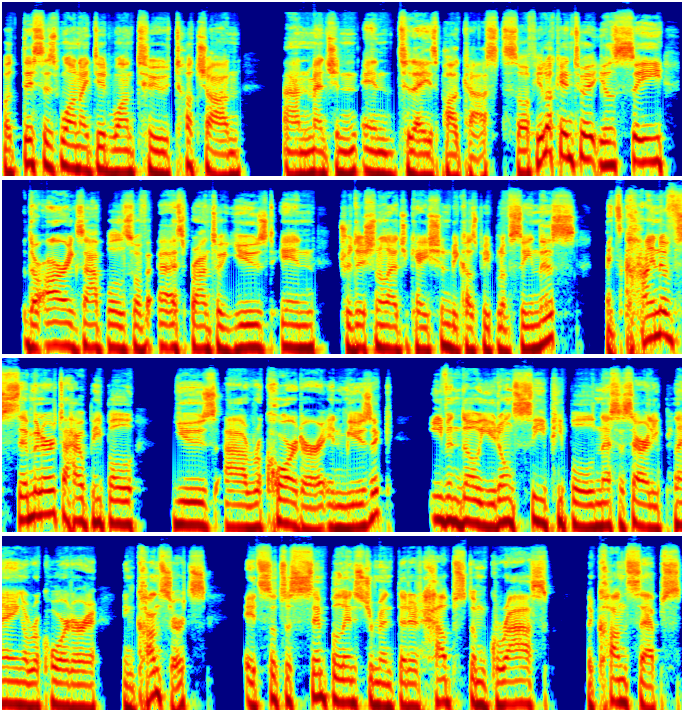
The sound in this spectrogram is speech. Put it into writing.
but this is one I did want to touch on and mention in today's podcast. So if you look into it, you'll see there are examples of Esperanto used in traditional education because people have seen this. It's kind of similar to how people use a recorder in music, even though you don't see people necessarily playing a recorder in concerts. It's such a simple instrument that it helps them grasp the concepts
